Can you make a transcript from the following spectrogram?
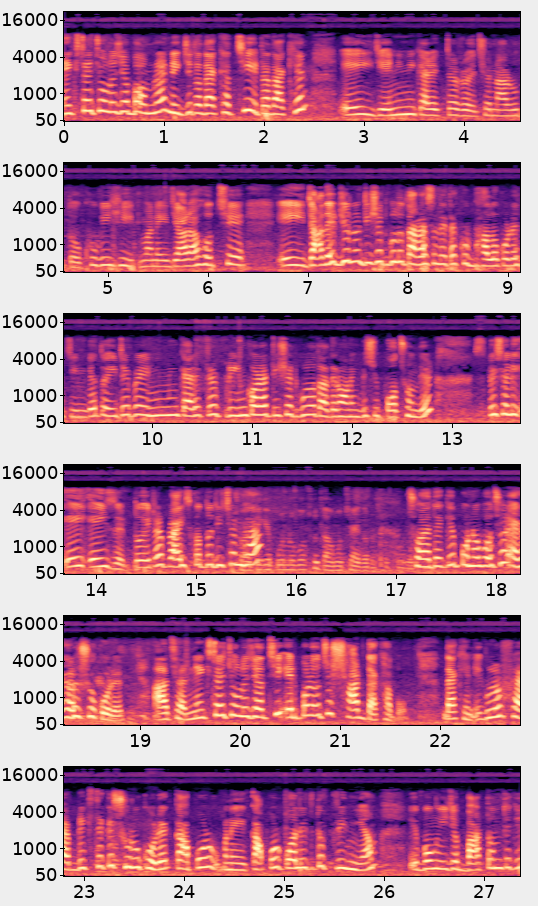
নেক্সটে চলে যাব আমরা। নেক্সট যেটা দেখাচ্ছি এটা দেখেন এই যে এনিমি ক্যারেক্টার রয়েছে নারুতো খুবই হিট মানে যারা হচ্ছে এই যাদের জন্য টি শার্টগুলো তারা আসলে এটা খুব ভালো করে চিনবে। তো এই টাইপের এনিমি ক্যারেক্টার প্রিন্ট করা টি শার্টগুলো তাদের অনেক বেশি পছন্দের স্পেশালি এই এইজের তো এটার প্রাইস কত দিচ্ছেন ভাই? ছয় থেকে পনেরো বছর এগারোশো করে। আচ্ছা নেক্সটটাই চলে যাচ্ছি। এরপরে হচ্ছে শার্ট দেখাবো। দেখেন এগুলোর ফ্যাব্রিক্স থেকে শুরু করে কাপড় মানে কাপড় কোয়ালিটি তো প্রিমিয়াম এবং এই যে বাটন থেকে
